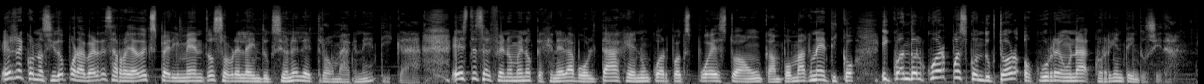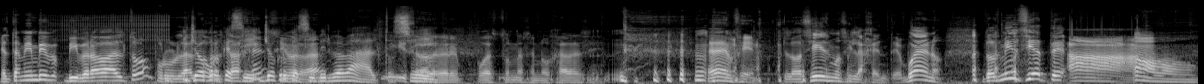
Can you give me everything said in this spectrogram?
es reconocido por haber desarrollado experimentos sobre la inducción electromagnética. Este es el fenómeno que genera voltaje en un cuerpo expuesto a un campo magnético y cuando el cuerpo es conductor ocurre una corriente inducida. ¿Él también vib- vibraba alto por un alto Yo creo que sí, yo creo que sí, vibraba alto, Sí, haber puesto unas enojadas y... en fin, los sismos y la gente. Bueno, 2007, ¡ah! Oh.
